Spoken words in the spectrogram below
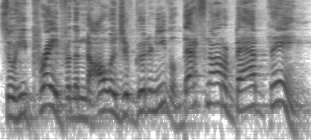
So he prayed for the knowledge of good and evil. That's not a bad thing.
